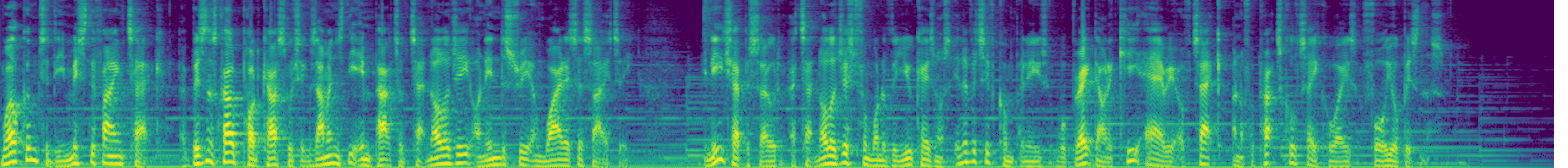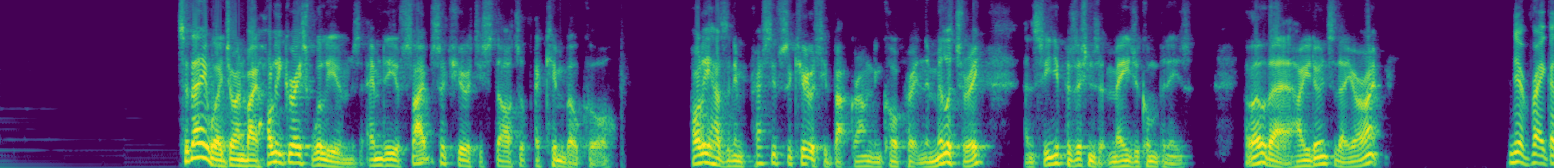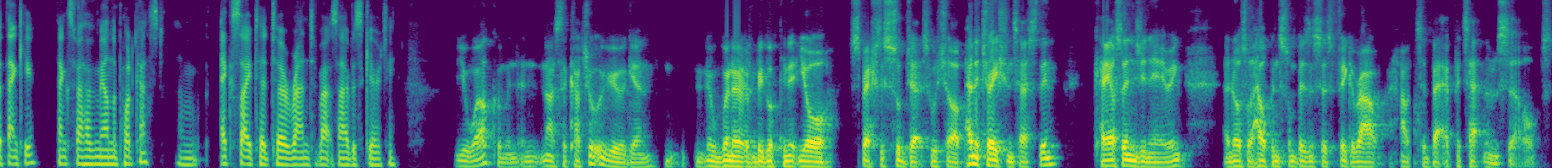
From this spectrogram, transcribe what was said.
Welcome to Demystifying Tech, a BusinessCloud podcast which examines the impact of technology on industry and wider society. In each episode, a technologist from one of the UK's most innovative companies will break down a key area of tech and offer practical takeaways for your business. Today, we're joined by Holly Grace Williams, MD of cybersecurity startup Akimbo Core. Holly has an impressive security background incorporating the military and senior positions at major companies. Hello there. How are you doing today? You all right? Yeah, very good. Thank you. Thanks for having me on the podcast. I'm excited to rant about cybersecurity. You're welcome, and, and nice to catch up with you again. We're going to be looking at your specialist subjects, which are penetration testing, chaos engineering, and also helping some businesses figure out how to better protect themselves.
